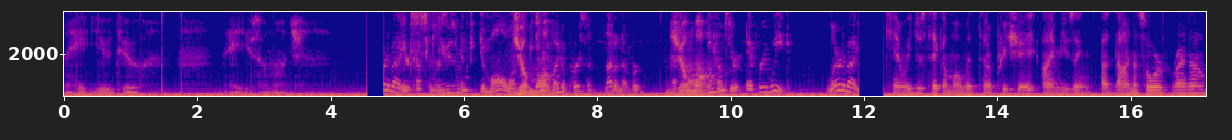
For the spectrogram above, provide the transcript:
I hate you too. I hate you so much. Learn about your Excuse customers. me? And Jamal wants to be treated like a person, not a number. After all, Jamal? He comes here every week. Learn about Can we just take a moment to appreciate I'm using a dinosaur right now?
